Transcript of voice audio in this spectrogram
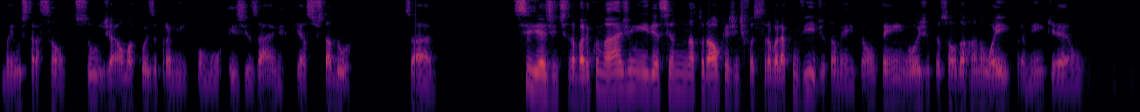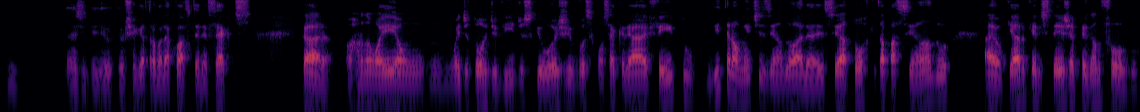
uma ilustração. Isso já é uma coisa para mim, como ex-designer, que é assustador, sabe? Se a gente trabalha com imagem, iria ser natural que a gente fosse trabalhar com vídeo também. Então, tem hoje o pessoal da Runaway, para mim, que é um. eu cheguei a trabalhar com After Effects, Cara, o Runaway é um, um, editor de vídeos que hoje você consegue criar efeito literalmente dizendo, olha, esse ator que está passeando, ah, eu quero que ele esteja pegando fogo,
